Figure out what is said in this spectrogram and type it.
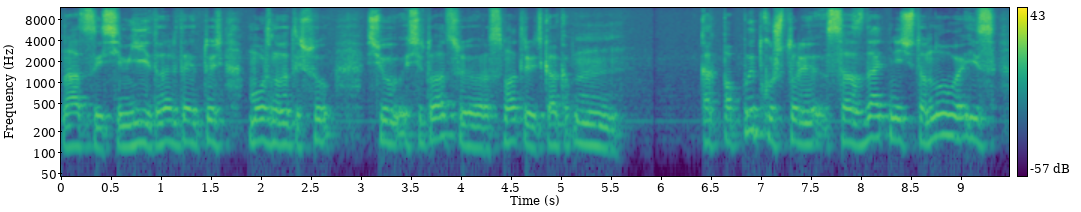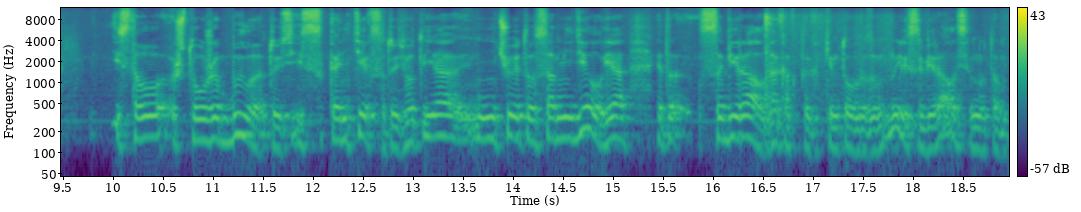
нации, семьи и так далее. То есть можно вот эту всю, всю ситуацию рассматривать как, как попытку, что ли, создать нечто новое из из того, что уже было, то есть из контекста. То есть вот я ничего этого сам не делал, я это собирал, да, как-то каким-то образом, ну или собирался, ну там.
